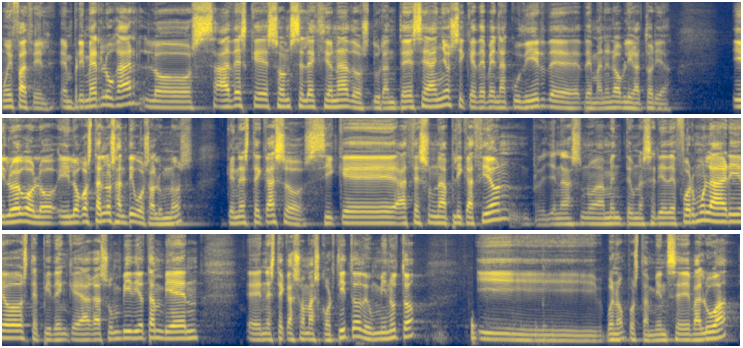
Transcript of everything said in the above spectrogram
Muy fácil. En primer lugar, los ADES que son seleccionados durante ese año sí que deben acudir de, manera obligatoria. Y luego, y luego están los antiguos alumnos, que en este caso sí que haces una aplicación, rellenas nuevamente una serie de formularios, te piden que hagas un vídeo también, en este caso más cortito, de un minuto, y bueno, pues también se evalúa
